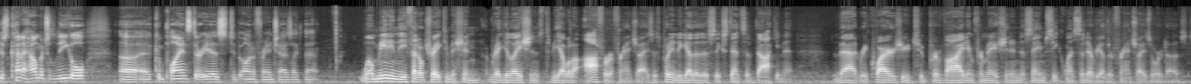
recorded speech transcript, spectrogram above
just kind of how much legal uh, compliance there is to own a franchise like that? Well, meeting the Federal Trade Commission regulations to be able to offer a franchise is putting together this extensive document that requires you to provide information in the same sequence that every other franchisor does.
